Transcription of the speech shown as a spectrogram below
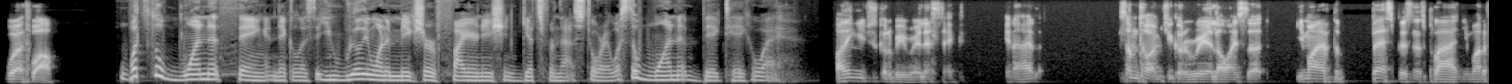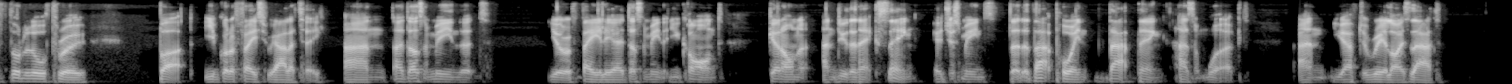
worthwhile. What's the one thing, Nicholas, that you really want to make sure Fire Nation gets from that story? What's the one big takeaway? I think you just got to be realistic. You know, sometimes you've got to realize that you might have the best business plan, you might have thought it all through, but you've got to face reality. And that doesn't mean that you're a failure. It doesn't mean that you can't get on and do the next thing. It just means that at that point, that thing hasn't worked. And you have to realize that,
